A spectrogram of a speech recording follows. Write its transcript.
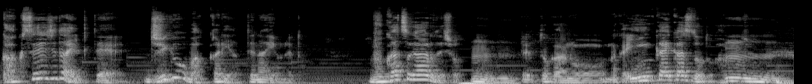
学生時代って授業ばっかりやってないよねと部活があるでしょ、うんうん、とかあのなんか委員会活動とかあるでしょ、うんうん、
